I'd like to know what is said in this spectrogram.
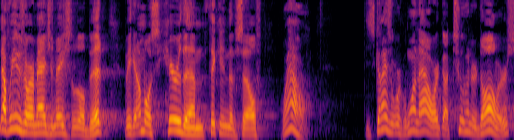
Now, if we use our imagination a little bit, we can almost hear them thinking to themselves, wow, these guys that work one hour got $200.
